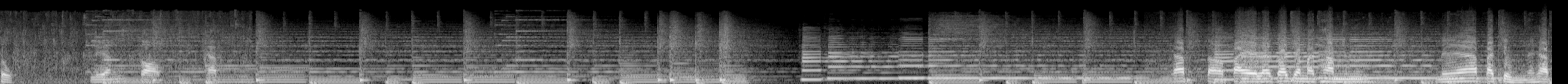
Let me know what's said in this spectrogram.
สุกเหลืองกรอบ ครับต่อไปเราก็จะมาทำเนื้อปลาจุ่มนะครับ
